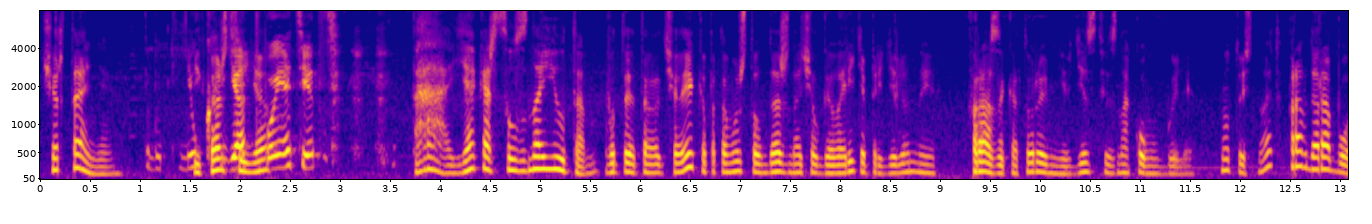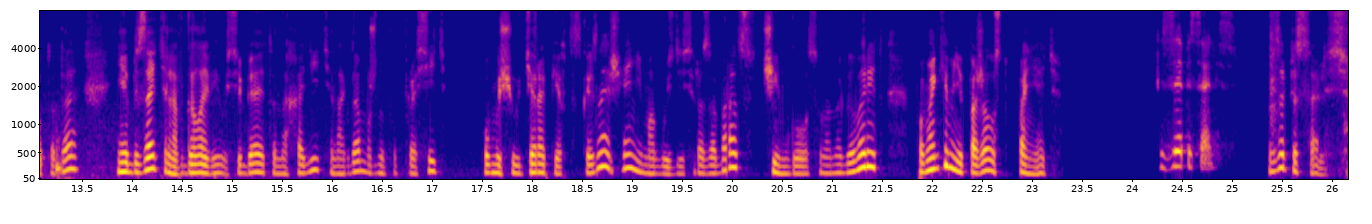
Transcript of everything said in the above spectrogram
очертания. Это будет Люк, и кажется, я, я твой отец. Да, я, кажется, узнаю там вот этого человека, потому что он даже начал говорить определенные фразы, которые мне в детстве знакомы были. Ну, то есть, ну, это правда работа, да? Не обязательно в голове у себя это находить. Иногда можно попросить помощи у терапевта. Сказать, знаешь, я не могу здесь разобраться, чьим голосом она говорит. Помоги мне, пожалуйста, понять. Записались. Записались.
